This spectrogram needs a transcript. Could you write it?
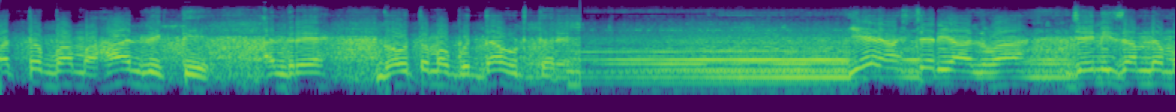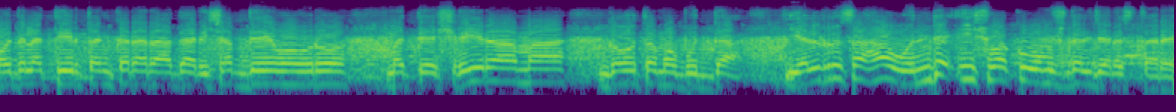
ಮತ್ತೊಬ್ಬ ಮಹಾನ್ ವ್ಯಕ್ತಿ, ಅಂದ್ರೆ ಗೌತಮ ಬುದ್ಧ ಹುಡ್ತಾರೆ ಏನ್ ಆಶ್ಚರ್ಯ ಅಲ್ವಾ? ಜೈನಿಸಂನ ಮೊದಲ ತೀರ್ಥಂಕರರಾದ ರಿಷಬ್ ದೇವ್ ಅವರು ಮತ್ತೆ ಶ್ರೀರಾಮ, ಗೌತಮ ಬುದ್ಧ. ಎಲ್ಲರೂ ಸಹ ಒಂದೇ ಈಶ್ವಾಕು ವಂಶದಲ್ಲಿ ಜನಿಸ್ತಾರೆ.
